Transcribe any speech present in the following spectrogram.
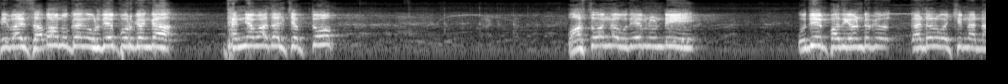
నీ వారి సభాముఖంగా హృదయపూర్వకంగా ధన్యవాదాలు చెప్తూ వాస్తవంగా ఉదయం నుండి ఉదయం పది గంటలకు గంటలు వచ్చిందన్న.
